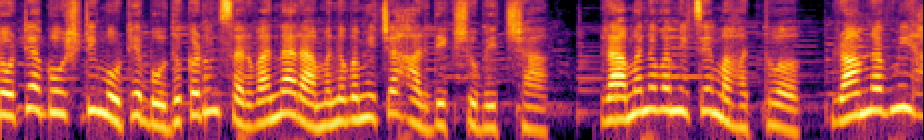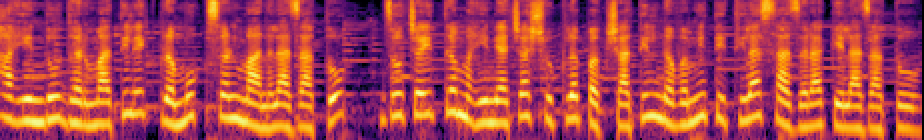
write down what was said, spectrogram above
छोट्या गोष्टी मोठे बोधकडून सर्वांना रामनवमीच्या हार्दिक शुभेच्छा. रामनवमीचे महत्त्व. रामनवमी हा हिंदू धर्मातील एक प्रमुख सण मानला जातो जो चैत्र महिन्याच्या शुक्ल पक्षातील नवमी तिथीला साजरा केला जातो.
